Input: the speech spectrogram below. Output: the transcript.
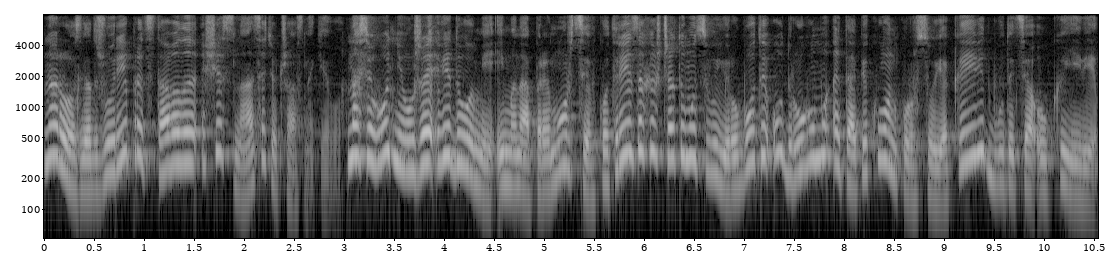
на розгляд журі представили 16 учасників. На сьогодні уже відомі імена переможців, котрі захищатимуть свої роботи у другому етапі конкурсу, який відбудеться у Києві.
